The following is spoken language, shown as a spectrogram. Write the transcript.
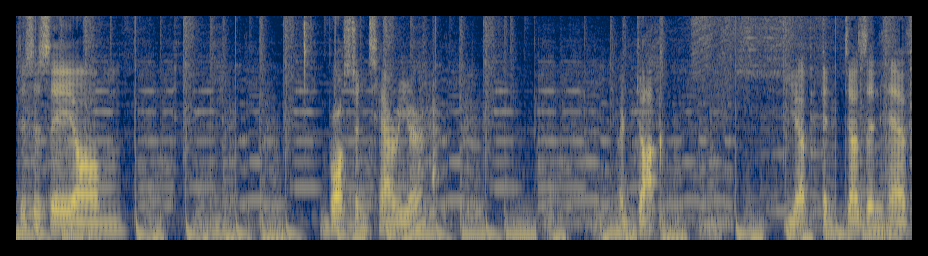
This is a um, Boston Terrier, a duck. Yep, it doesn't have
